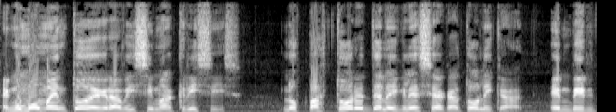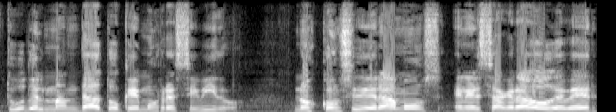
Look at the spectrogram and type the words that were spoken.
en un momento de gravísima crisis, los pastores de la Iglesia Católica, en virtud del mandato que hemos recibido, nos consideramos en el sagrado deber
